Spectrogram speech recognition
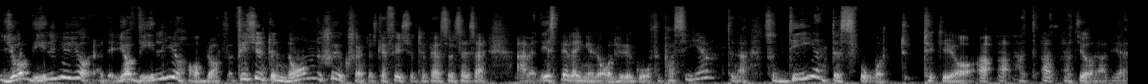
jag vill ju göra det. Jag vill ju ha bra Det finns ju inte någon sjuksköterska, fysioterapeut som säger så här, Nej, men det spelar ingen roll hur det går för patienterna. Så det är inte svårt, tycker jag, att, att, att, att göra det.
